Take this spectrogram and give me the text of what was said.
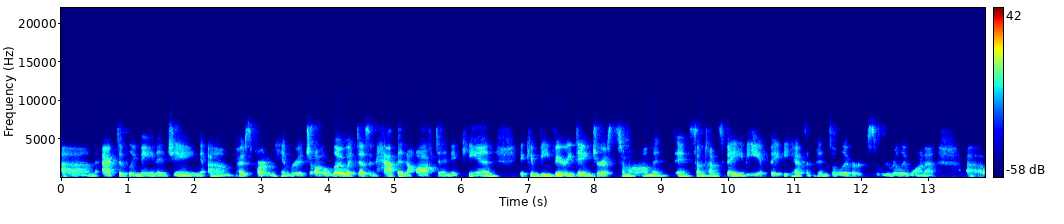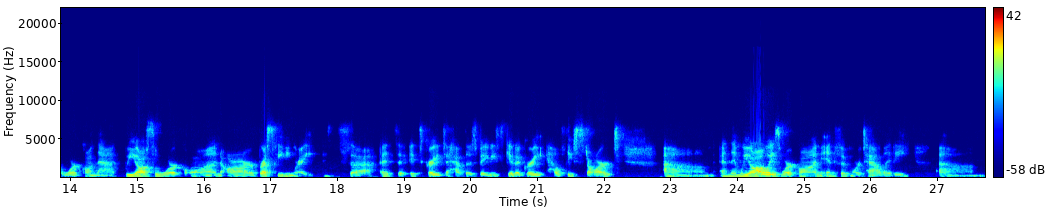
um, actively managing um, postpartum hemorrhage. Although it doesn't happen often, it can it can be very dangerous to mom and and sometimes baby if baby hasn't been delivered. So we really want to uh, work on that. We also work on our breastfeeding rate. It's uh, it's it's great to have those babies get a great healthy start. Um, and then we always work on infant mortality. Um,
